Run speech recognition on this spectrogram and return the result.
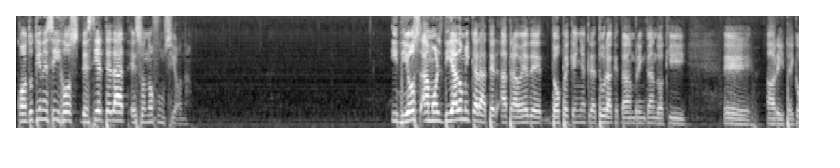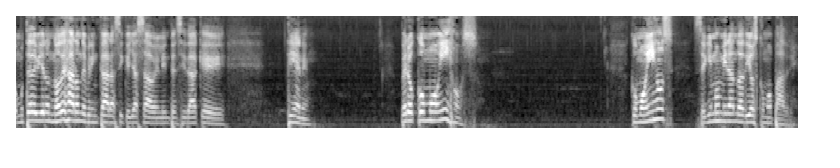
Cuando tú tienes hijos de cierta edad, eso no funciona. Y Dios ha moldeado mi carácter a través de dos pequeñas criaturas que estaban brincando aquí eh, ahorita. Y como ustedes vieron, no dejaron de brincar, así que ya saben la intensidad que tienen. Pero como hijos, como hijos, seguimos mirando a Dios como Padre.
